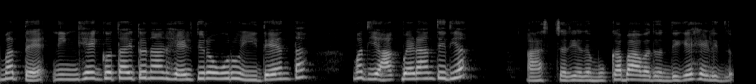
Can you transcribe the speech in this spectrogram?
ಮತ್ತೆ ನಿಂಗೆ ಹೇಗೆ ಗೊತ್ತಾಯಿತು ನಾನು ಹೇಳ್ತಿರೋ ಊರು ಇದೆ ಅಂತ? ಮತ್ತು ಯಾಕೆ ಬೇಡ ಅಂತಿದ್ಯಾ? ಆಶ್ಚರ್ಯದ ಮುಖಭಾವದೊಂದಿಗೆ ಹೇಳಿದ್ಲು.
